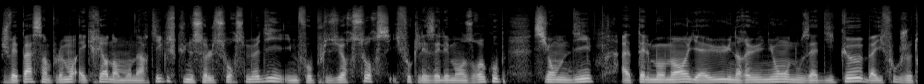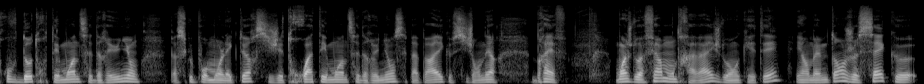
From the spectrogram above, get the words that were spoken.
je ne vais pas simplement écrire dans mon article ce qu'une seule source me dit. Il me faut plusieurs sources. Il faut que les éléments se recoupent. Si on me dit à tel moment il y a eu une réunion, on nous a dit que, bah, il faut que je trouve d'autres témoins de cette réunion. Parce que pour mon lecteur, si j'ai trois témoins de cette réunion, c'est pas pareil que si j'en ai un. Bref, moi, je dois faire mon travail, je dois enquêter, et en même temps, je sais que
